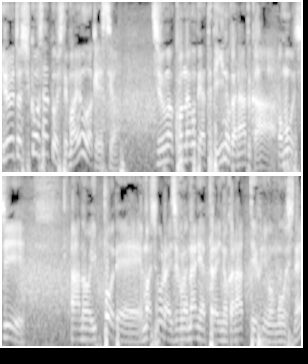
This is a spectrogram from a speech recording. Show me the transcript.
いろいろと試行錯誤して迷うわけですよ。自分はこんなことやってていいのかなとか思うしあの一方で、まあ、将来自分が何やったらいいのかなっていうふうにも思うしね。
